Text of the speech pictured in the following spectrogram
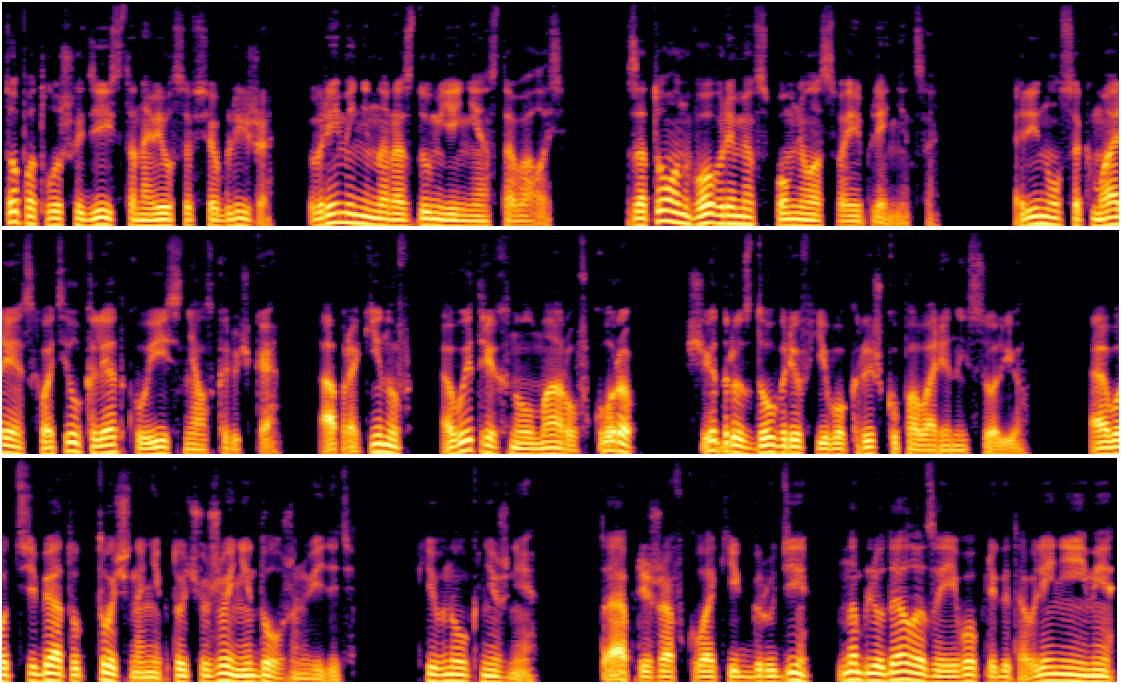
Топот лошадей становился все ближе, времени на раздумье не оставалось. Зато он вовремя вспомнил о своей пленнице. Ринулся к Маре, схватил клетку и снял с крючка. Опрокинув, вытряхнул Мару в короб щедро сдобрив его крышку поваренной солью. «А вот тебя тут точно никто чужой не должен видеть», — кивнул княжне. Та, прижав кулаки к груди, наблюдала за его приготовлениями,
